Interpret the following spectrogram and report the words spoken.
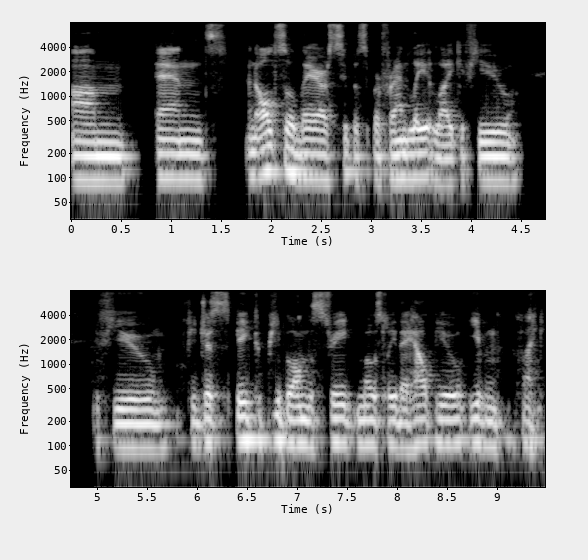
Um, and and also they are super super friendly. Like if you if you if you just speak to people on the street mostly they help you. Even like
